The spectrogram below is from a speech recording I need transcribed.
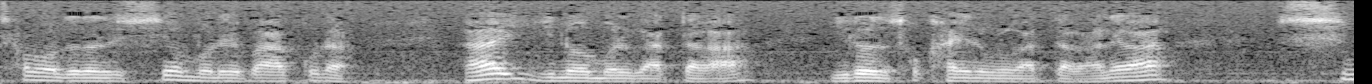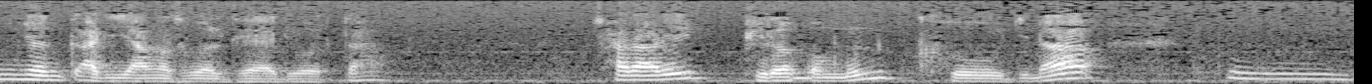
참호들은 시험을 해봤구나. 아, 이놈을 갖다가, 이런 속한 이놈을 갖다가 내가 10년까지 양석을 대해주었다. 차라리 빌어먹는 거지나, 음,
